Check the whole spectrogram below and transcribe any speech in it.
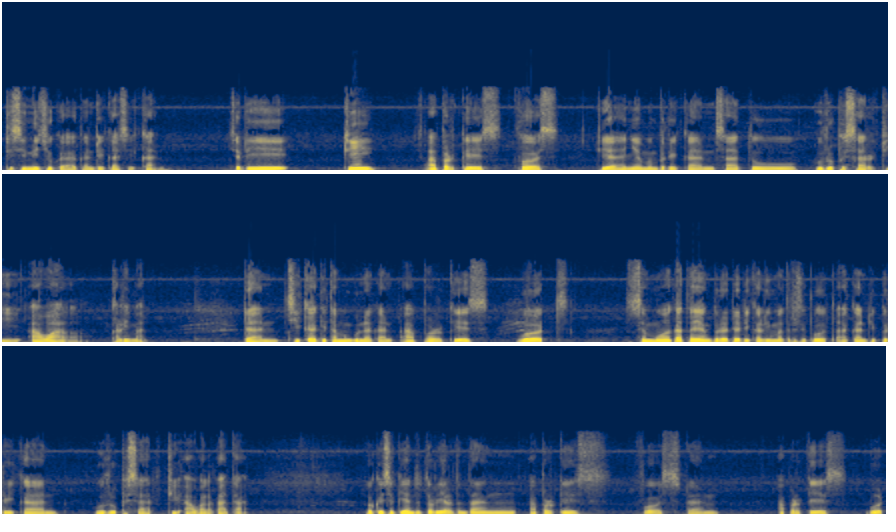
di sini juga akan dikasihkan. Jadi di uppercase first dia hanya memberikan satu huruf besar di awal kalimat. Dan jika kita menggunakan uppercase words, semua kata yang berada di kalimat tersebut akan diberikan huruf besar di awal kata. Oke, sekian tutorial tentang uppercase, first, dan uppercase word.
